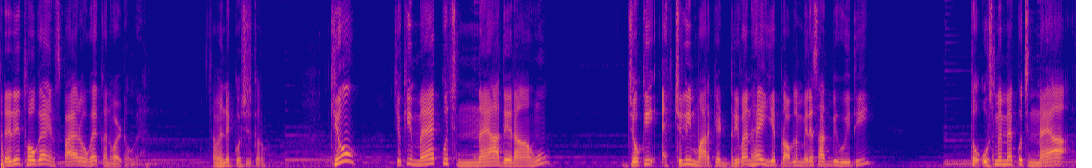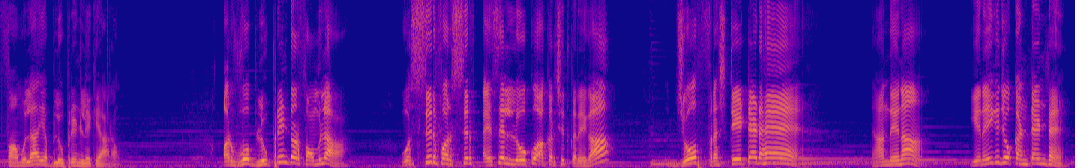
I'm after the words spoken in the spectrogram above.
प्रेरित हो गए इंस्पायर हो गए कन्वर्ट हो गए। समझने की कोशिश करो। क्यों? क्योंकि मैं कुछ नया दे रहा हूँ, जो कि एक्चुअली मार्केट ड्रिवन है। ये प्रॉब्लम मेरे साथ भी हुई थी। तो उसमें मैं कुछ नया फॉर्मूला या ब्लूप्रिंट लेके आ रहा हूँ। और वो ब्लूप्रिंट और फॉर्मूला वो सिर्फ़ और सिर्फ़ ऐसे लोगों को आकर्षित करेगा जो फ्रस्ट्रेटेड हैं। ध्यान देना, ये नहीं कि जो कंटेंट हैं।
